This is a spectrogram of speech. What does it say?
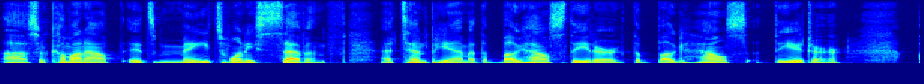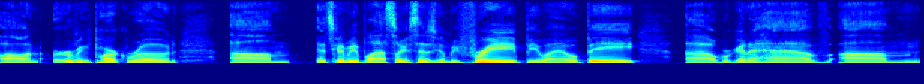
Uh, so come on out. It's May 27th at 10 p.m. at the Bug House Theater. The Bug House Theater on Irving Park Road. Um, it's going to be a blast. Like I said, it's going to be free, BYOB. Uh, we're gonna have um,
